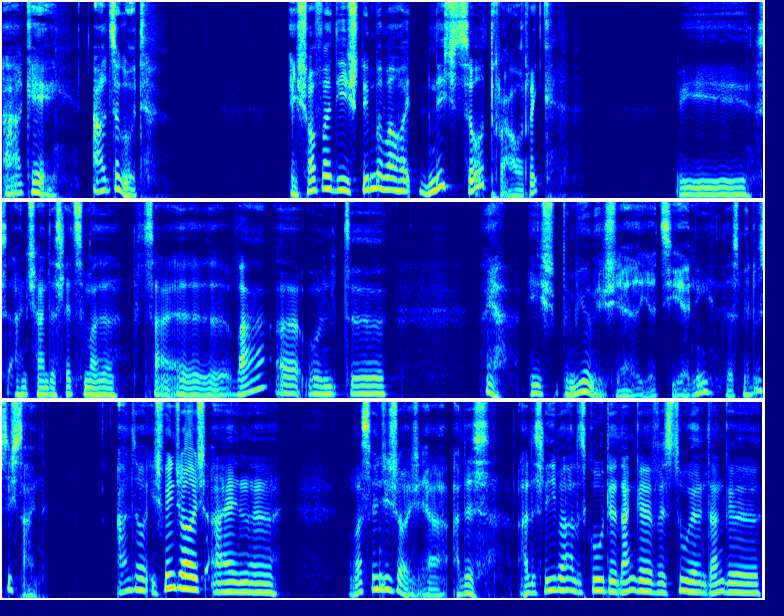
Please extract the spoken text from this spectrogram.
Okay, also gut. Ich hoffe, die Stimme war heute nicht so traurig, wie es anscheinend das letzte Mal äh, war. Äh, und äh, ja, ich bemühe mich jetzt hier, nie. das mir lustig sein. Also, ich wünsche euch ein, was wünsche ich euch? Ja, alles, alles Liebe, alles Gute, danke fürs Zuhören, danke.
